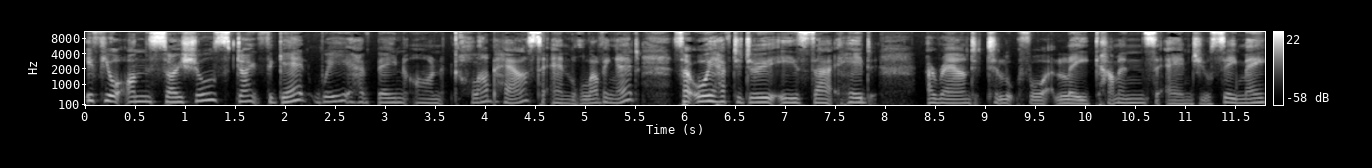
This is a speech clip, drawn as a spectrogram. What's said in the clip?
If you're on the socials, don't forget we have been on Clubhouse and loving it. So all you have to do is uh, head around to look for Lee Cummins, and you'll see me.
